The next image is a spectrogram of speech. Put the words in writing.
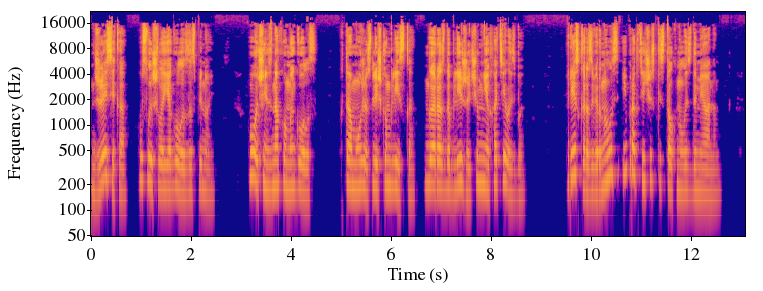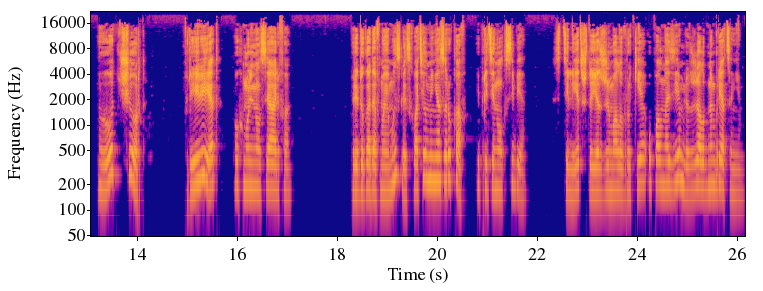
«Джессика!» – услышала я голос за спиной. Очень знакомый голос. К тому же слишком близко, гораздо ближе, чем мне хотелось бы. Резко развернулась и практически столкнулась с Дамианом. «Вот чёрт!» «Привет!» – ухмыльнулся Альфа. Предугадав мои мысли, схватил меня за рукав и притянул к себе. Стилет, что я сжимала в руке, упал на землю с жалобным бряцанием.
